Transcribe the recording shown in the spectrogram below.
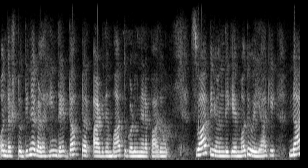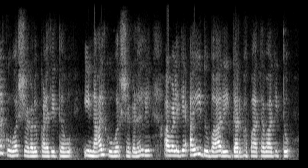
ಒಂದಷ್ಟು ದಿನಗಳ ಹಿಂದೆ ಡಾಕ್ಟರ್ ಆಡಿದ ಮಾತುಗಳು ನೆನಪಾದವು. ಸ್ವಾತಿಯೊಂದಿಗೆ ಮದುವೆಯಾಗಿ ನಾಲ್ಕು ವರ್ಷಗಳು ಕಳೆದಿದ್ದವು. ಈ ನಾಲ್ಕು ವರ್ಷಗಳಲ್ಲಿ ಅವಳಿಗೆ ಐದು ಬಾರಿ ಗರ್ಭಪಾತವಾಗಿತ್ತು.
